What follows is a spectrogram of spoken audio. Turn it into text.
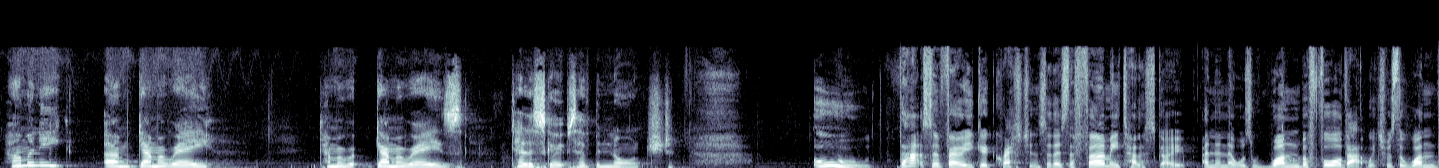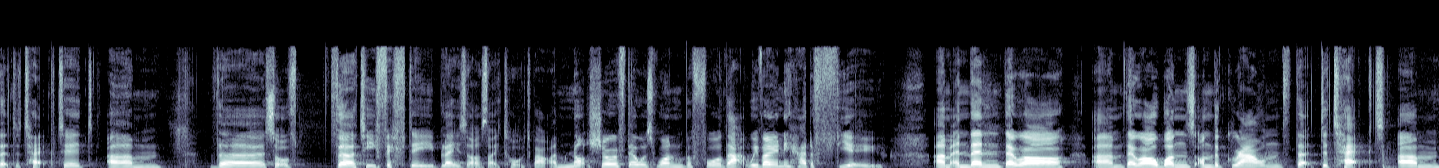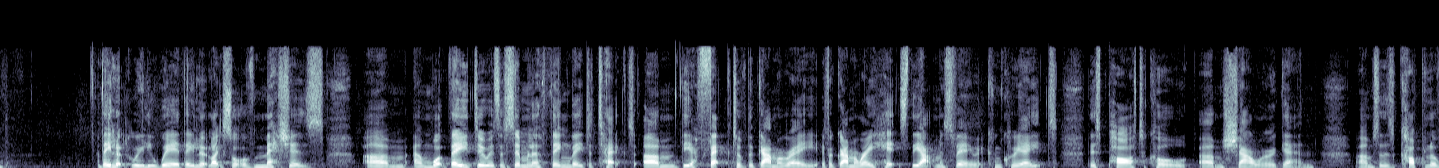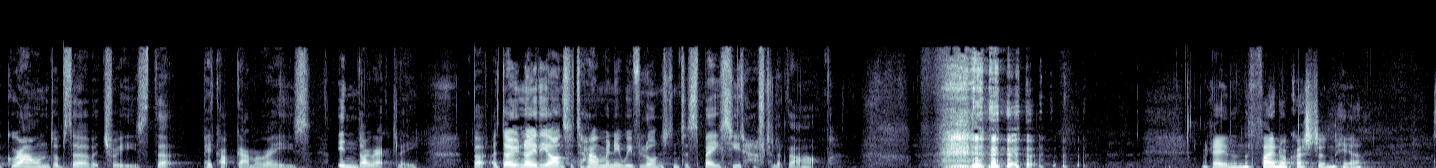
how many um, gamma ray, gamma, gamma rays telescopes have been launched? Ooh, that's a very good question. So there's the Fermi telescope, and then there was one before that, which was the one that detected um, the sort of 30, 50 blazars I talked about. I'm not sure if there was one before that. We've only had a few. Um, and then there are, um, there are ones on the ground that detect um, they look really weird. They look like sort of meshes. Um, and what they do is a similar thing. They detect um, the effect of the gamma ray. If a gamma ray hits the atmosphere, it can create this particle um, shower again. Um, so there's a couple of ground observatories that pick up gamma rays indirectly. But I don't know the answer to how many we've launched into space. You'd have to look that up. okay, then the final question here.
